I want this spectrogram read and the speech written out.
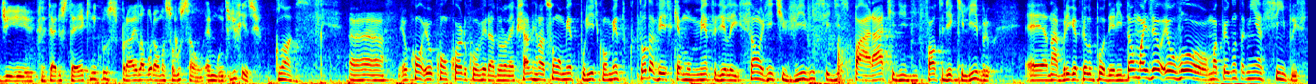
de critérios técnicos para elaborar uma solução. É muito difícil. Clóvis. Uh, eu, eu, concordo com o vereador Alex Chaves em relação ao momento político. Momento, toda vez que é momento de eleição, a gente vive esse disparate de, de falta de equilíbrio é, na briga pelo poder. Então, mas eu, eu vou. Uma pergunta minha simples.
